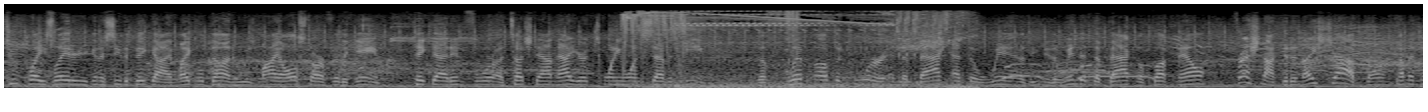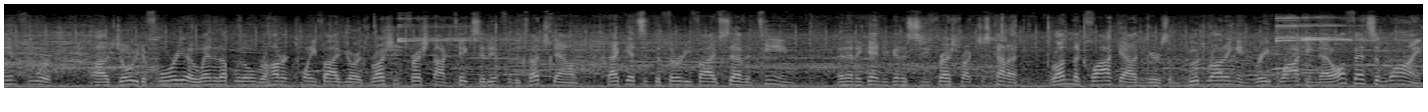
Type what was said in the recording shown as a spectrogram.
Two plays later, you're going to see the big guy, Michael Dunn, who is my all-star for the game, take that in for a touchdown. Now you're at 21-17. The flip of the quarter and the back at the wind, uh, the, wind at the back of Bucknell. Freshnock did a nice job going coming in for uh, Joey DeFloria, who ended up with over 125 yards rushing. Freshnock takes it in for the touchdown. That gets it to 35-17. And then again, you're going to see Freshnock just kind of run the clock out here. Some good running and great blocking. That offensive line,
